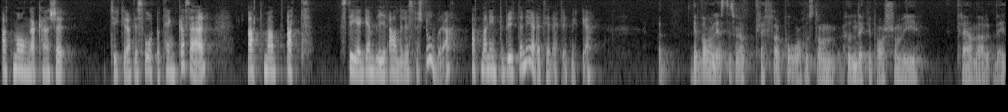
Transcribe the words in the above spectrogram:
att många kanske tycker att det är svårt att tänka så här, att, man, att stegen blir alldeles för stora? Att man inte bryter ner det tillräckligt mycket? Det vanligaste som jag träffar på hos de hundekipage som vi tränar, det är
